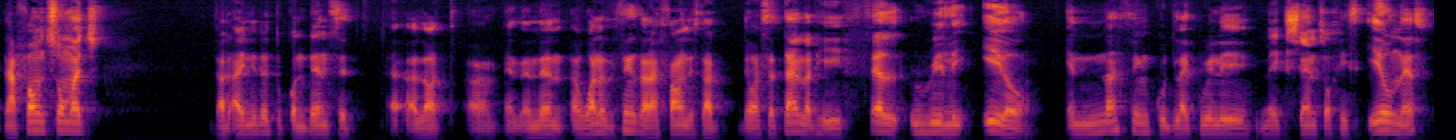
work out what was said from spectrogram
And I found so much that I needed to condense it a, a lot. Um, and, and then uh, one of the things that I found is that there was a time that he fell really ill and nothing could like really make sense of his illness.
